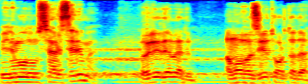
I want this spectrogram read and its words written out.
Benim oğlum serseri mi? Öyle demedim ama vaziyet ortada.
